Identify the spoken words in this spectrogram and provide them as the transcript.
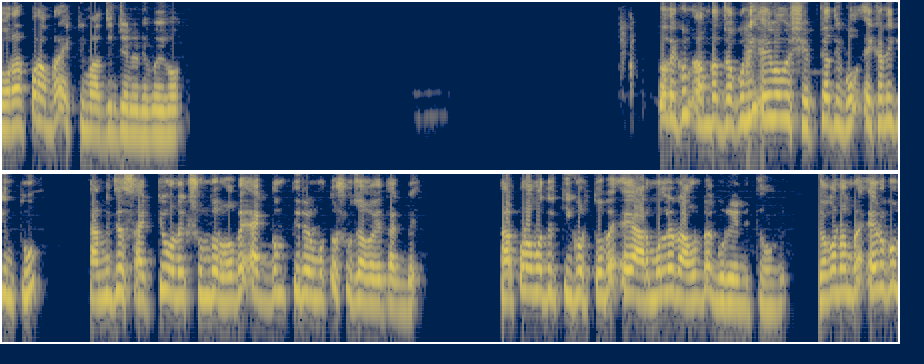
ধরার পর আমরা একটি মার্জিন টেনে নেব এইভাবে। তো দেখুন, আমরা যখনই এইভাবে শেপটা দিব, এখানে কিন্তু কামিজের সাইডটি অনেক সুন্দর হবে, একদম তীরের মতো সোজা হয়ে থাকবে। তারপর আমাদের কি করতে হবে? এই আরমোলের রাউন্ডটা ঘুরিয়ে নিতে হবে। যখন আমরা এরকম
